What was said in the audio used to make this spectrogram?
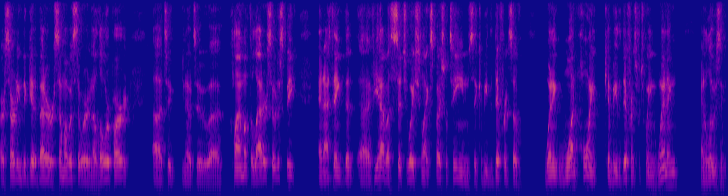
are starting to get better, or some of us that were in the lower part uh, to you know to uh, climb up the ladder, so to speak. And I think that uh, if you have a situation like special teams, it could be the difference of winning. One point can be the difference between winning and losing.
